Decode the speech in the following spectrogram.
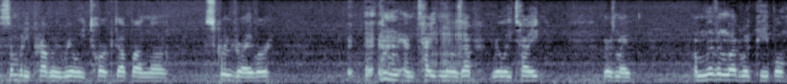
Somebody probably really torqued up on the screwdriver and tightened those up really tight. There's my, I'm living Ludwig people.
